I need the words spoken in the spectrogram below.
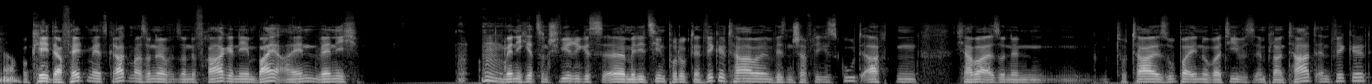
Ja. Okay, da fällt mir jetzt gerade mal so eine, so eine Frage nebenbei ein, wenn ich wenn ich jetzt ein schwieriges äh, Medizinprodukt entwickelt habe, ein wissenschaftliches Gutachten, ich habe also ein total super innovatives Implantat entwickelt,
